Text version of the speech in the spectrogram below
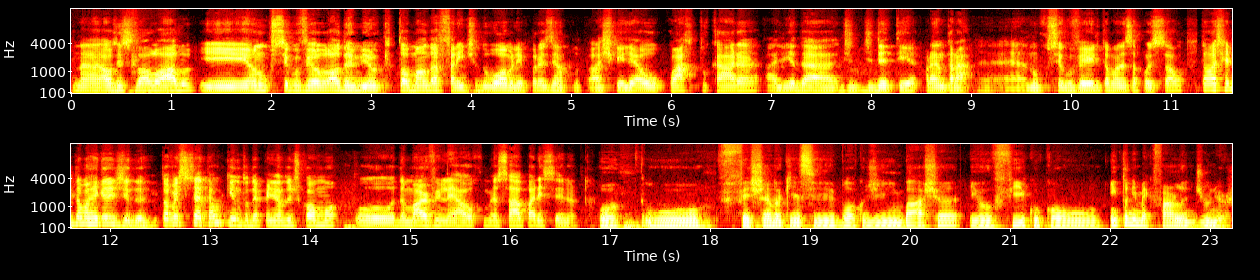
na ausência do Alo Alo, e eu não consigo ver o Laudermilk tomando a frente do Omni, por exemplo. Eu acho que ele é o quarto cara ali da, de, de DT para entrar. É, não consigo ver ele tomando essa posição. Então acho que ele dá uma regredida. E talvez seja até o quinto, dependendo de como o The Marvin Leal começar a aparecer, né? Pô, o... fechando aqui esse bloco de em baixa, eu fico com Anthony McFarland Jr.,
